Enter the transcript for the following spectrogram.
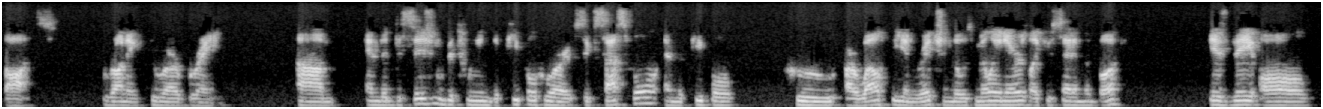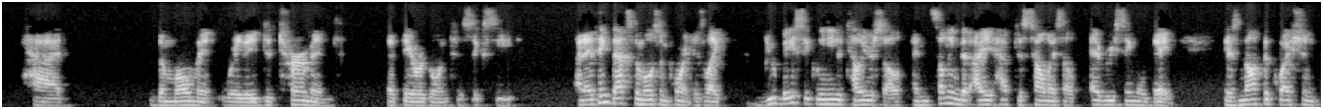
thoughts running through our brain. Um, and the decision between the people who are successful and the people who are wealthy and rich and those millionaires, like you said in the book, is they all had the moment where they determined that they were going to succeed. And I think that's the most important is like, you basically need to tell yourself, and something that I have to tell myself every single day is not the question,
